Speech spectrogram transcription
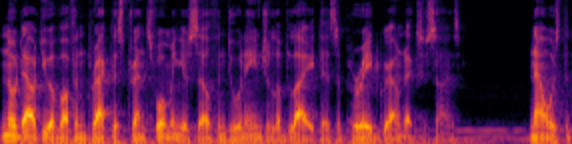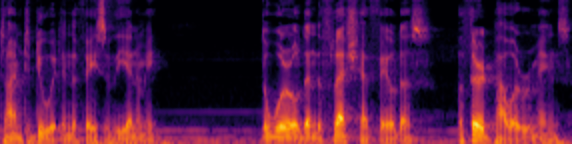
No doubt you have often practiced transforming yourself into an angel of light as a parade ground exercise. Now is the time to do it in the face of the enemy. The world and the flesh have failed us. A third power remains,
